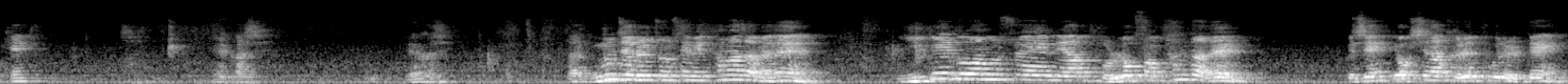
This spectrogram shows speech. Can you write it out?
오케이? 자, 여기까지. 여기까지. 자, 이 문제를 좀 쌤이 탐하자면은 이계도 함수에 대한 볼록성 판단을 그치? 역시나 그래프 그릴 때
